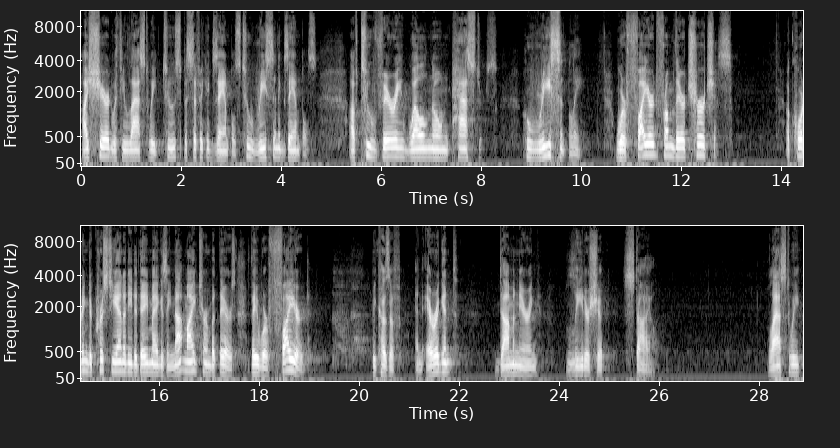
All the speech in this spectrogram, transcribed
I shared with you last week two specific examples, two recent examples of two very well known pastors who recently were fired from their churches. According to Christianity Today magazine, not my term, but theirs, they were fired because of an arrogant, domineering leadership style. Last week,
